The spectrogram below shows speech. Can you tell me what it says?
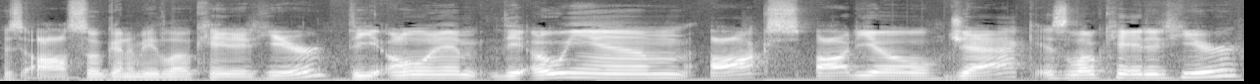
is also going to be located here. The OM, the OEM aux audio jack is located here,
